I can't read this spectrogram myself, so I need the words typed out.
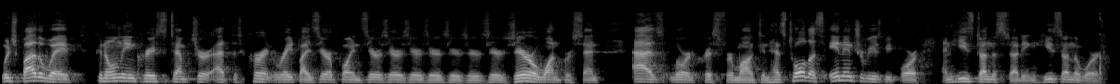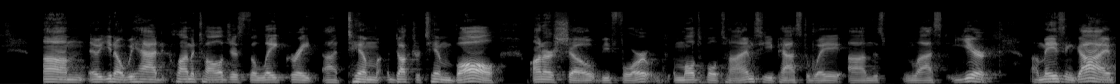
which by the way can only increase the temperature at the current rate by 0.000000001 percent, as Lord Christopher Monckton has told us in interviews before, and he's done the studying, he's done the work. Um, uh, you know, we had climatologist, the late great uh, Tim, Dr. Tim Ball, on our show before multiple times. He passed away um, this last year. Amazing guy.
